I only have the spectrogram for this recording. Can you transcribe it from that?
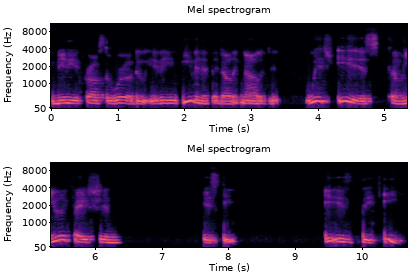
many across the world do, even even if they don't acknowledge it, which is communication is key. It is the key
